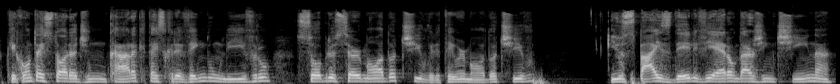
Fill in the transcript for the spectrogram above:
Porque conta a história de um cara que tá escrevendo um livro sobre o seu irmão adotivo. Ele tem um irmão adotivo. E os pais dele vieram da Argentina.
